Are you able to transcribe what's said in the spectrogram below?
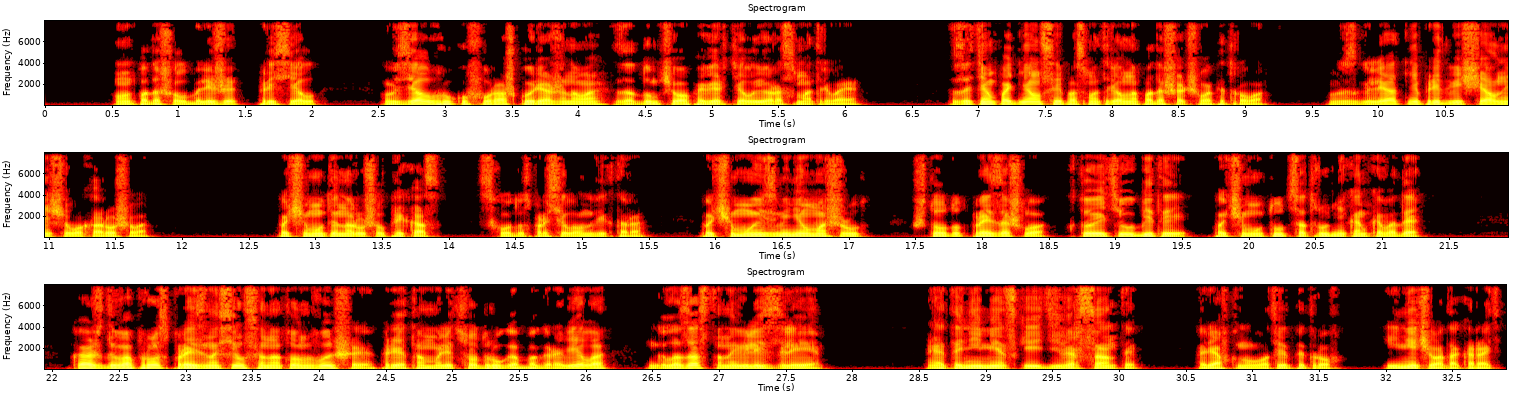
Он подошел ближе, присел, взял в руку фуражку ряженого, задумчиво повертел ее, рассматривая. Затем поднялся и посмотрел на подошедшего Петрова. Взгляд не предвещал ничего хорошего. «Почему ты нарушил приказ?» — сходу спросил он Виктора. «Почему изменил маршрут? Что тут произошло? Кто эти убитые? Почему тут сотрудник НКВД?» Каждый вопрос произносился на тон выше, при этом лицо друга багровело, глаза становились злее. «Это немецкие диверсанты», — рявкнул в ответ Петров. «И нечего так орать».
